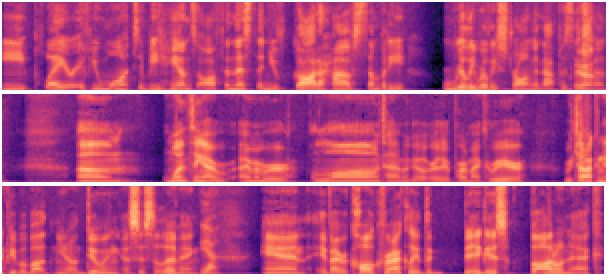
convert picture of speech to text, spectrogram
key player. If you want to be hands off in this, then you've got to have somebody really, really strong in that position. One thing I, I remember a long time ago, earlier part of my career, we were talking to people about you know doing assisted living. Yeah. And if I recall correctly, the biggest bottleneck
